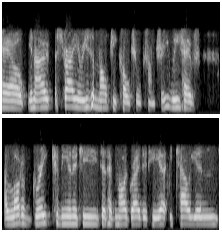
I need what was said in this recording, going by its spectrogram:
how you know Australia is a multicultural country. We have a lot of Greek communities that have migrated here, Italians.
